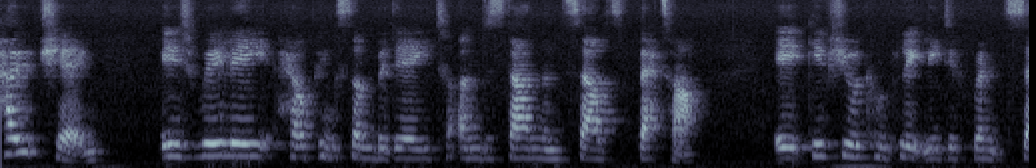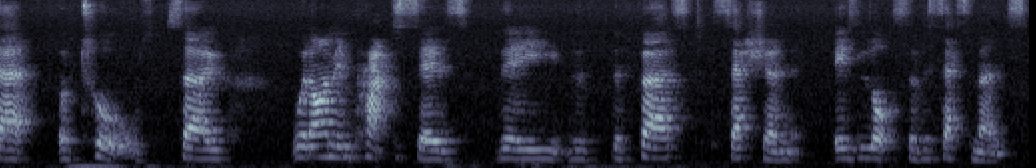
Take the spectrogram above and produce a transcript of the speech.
coaching is really helping somebody to understand themselves better. It gives you a completely different set of tools. So when I'm in practices, the, the, the first session is lots of assessments,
